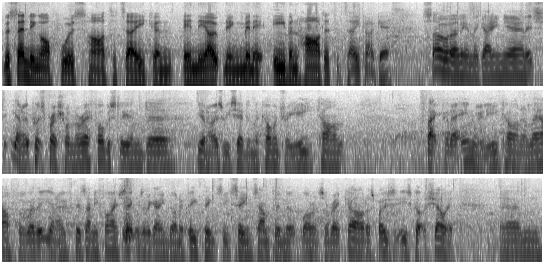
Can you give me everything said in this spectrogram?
The sending off was hard to take, and in the opening minute, even harder to take, I guess. So early in the game, yeah, and it's you know it puts pressure on the ref, obviously, and uh, you know as we said in the commentary, he can't factor that in really. He can't allow for whether you know if there's only five seconds of the game gone. If he thinks he's seen something that warrants a red card, I suppose he's got to show it. Um,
